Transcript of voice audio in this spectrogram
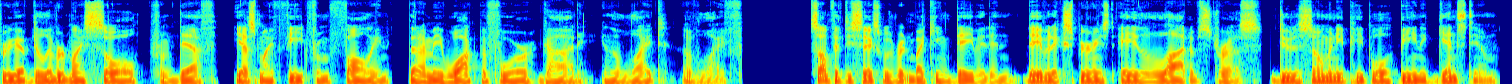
for you have delivered my soul from death, yes, my feet from falling, that I may walk before God in the light of life. Psalm 56 was written by King David, and David experienced a lot of stress due to so many people being against him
